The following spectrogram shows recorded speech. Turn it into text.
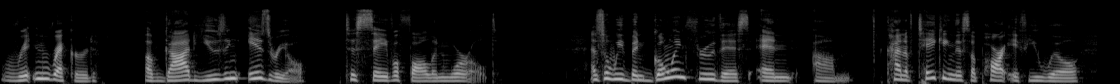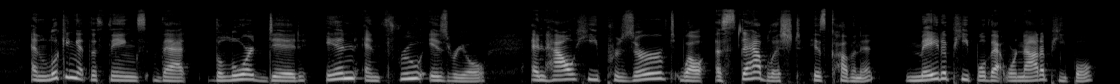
written record of God using Israel to save a fallen world. And so we've been going through this and um, kind of taking this apart, if you will, and looking at the things that the Lord did in and through Israel and how he preserved, well, established his covenant, made a people that were not a people,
